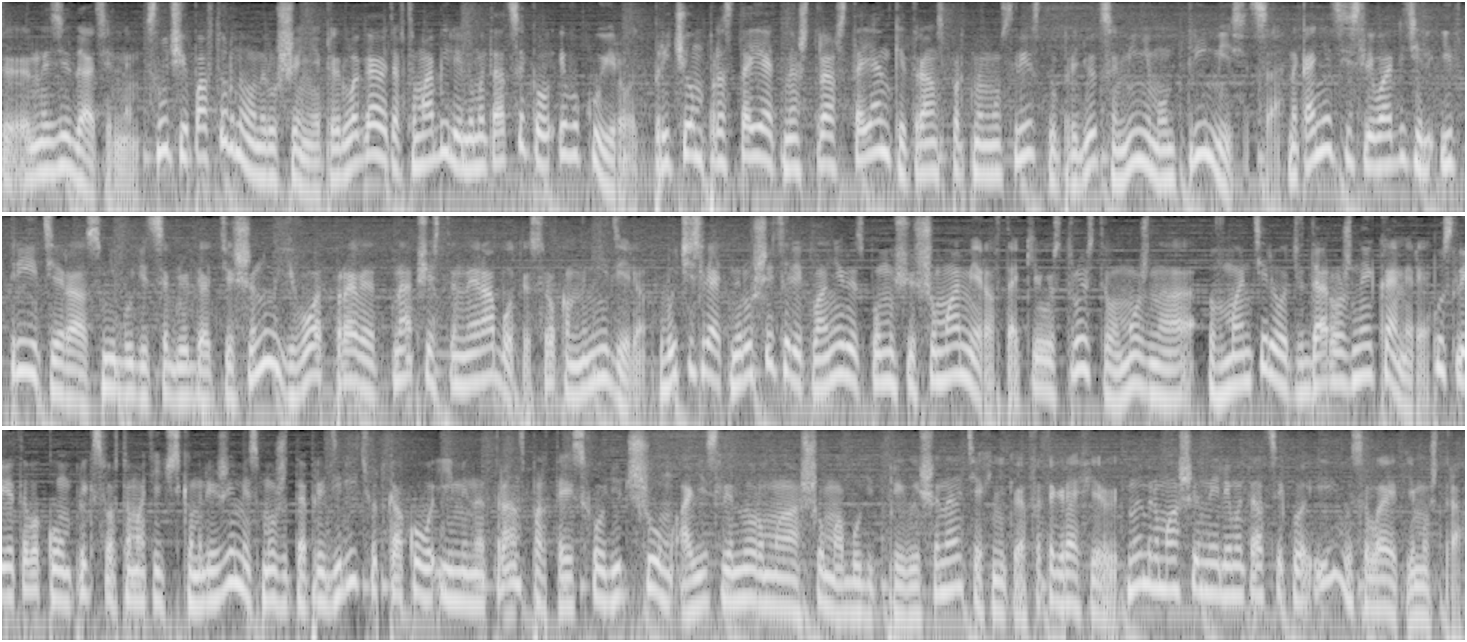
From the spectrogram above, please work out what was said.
э, назидательным. В случае повторного нарушения предлагают автомобиль или мотоцикл эвакуировать. Причем простоять на штрафстоянке транспорт транспортному средству придется минимум 3 месяца. Наконец, если водитель и в третий раз не будет соблюдать тишину, его отправят на общественные работы сроком на неделю. Вычислять нарушителей планируют с помощью шумомеров. Такие устройства можно вмонтировать в дорожные камеры. После этого комплекс в автоматическом режиме сможет определить, от какого именно транспорта исходит шум, а если норма шума будет превышена, техника фотографирует номер машины или мотоцикла и высылает ему штраф.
